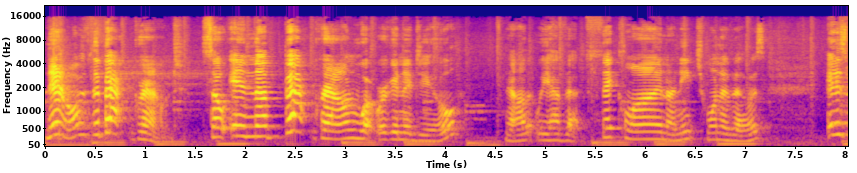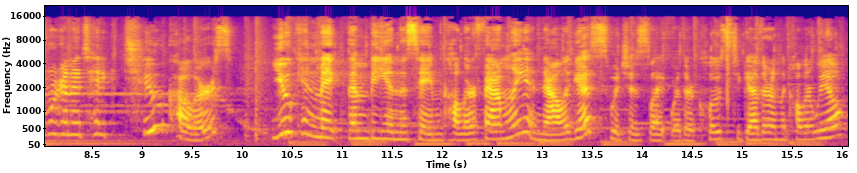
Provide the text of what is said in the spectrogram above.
Now the background. So in the background, what we're gonna do, now that we have that thick line on each one of those, is we're gonna take two colors. You can make them be in the same color family, analogous, which is like where they're close together in the color wheel.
